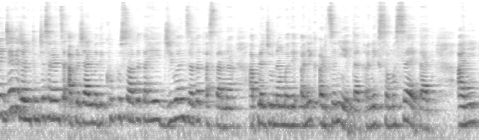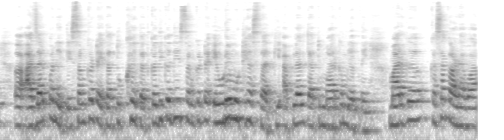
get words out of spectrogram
मंडळी जय गजानन. तुमच्या सगळ्यांचं आपल्या चॅनलमध्ये खूप खूप स्वागत आहे. जीवन जगत असताना आपल्या जीवनामध्ये अनेक अडचणी येतात अनेक समस्या येतात आणि आजारपण येते संकट येतात दुःख येतात. कधी कधी संकट एवढे मोठे असतात की आपल्याला त्यातून मार्ग मिळत नाही. मार्ग कसा काढावा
